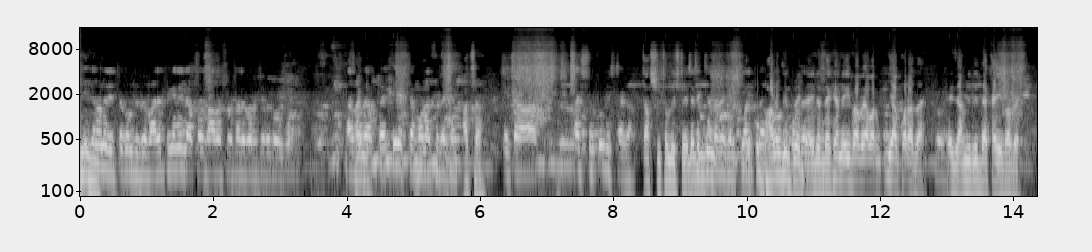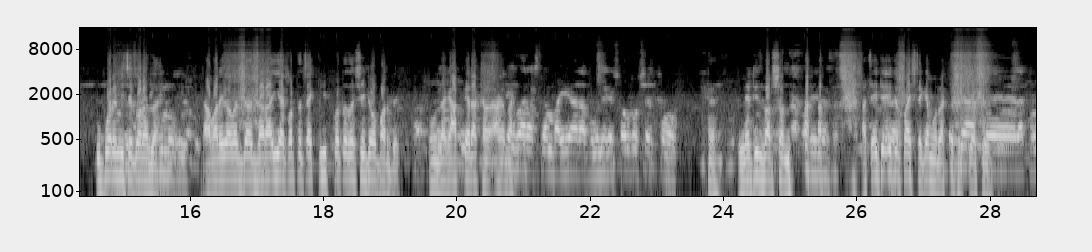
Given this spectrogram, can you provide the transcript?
এই কারণে রেটটা কম দিতে বাইরে থেকে নিলে আপনার বারোশো সাড়ে বারোশো এরকম তারপরে আপনার এই একটা ফোন আছে দেখেন। আচ্ছা। এটা টাকা। এটা কিন্তু মানে খুব ভালো কিন্তু এটা। এটা দেখেন এইভাবে আবার ইয়া করা যায়। এই যে আমি যদি দেখাই এইভাবে। উপরে নিচে করা যায়। আবার এইভাবে যারা ইয়া করতে চায় ক্লিপ করতে চায় সেটাও পারবে। কোন জায়গায় আটকে রাখা এবার আসলাম আর সর্বশেষ চমক। লেটেস্ট ভার্সন আচ্ছা এটা এটা প্রাইসটা কেমন রাখতেছে এটা কি আছে? রাখো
